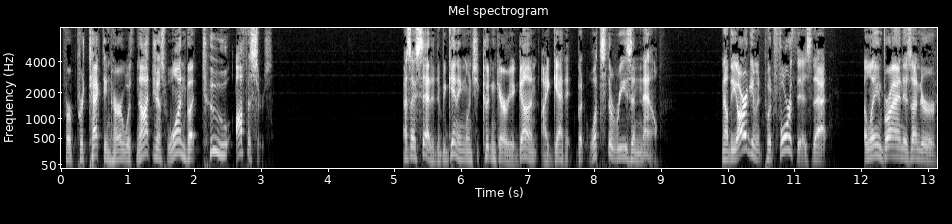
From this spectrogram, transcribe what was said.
for protecting her with not just one, but two officers. As I said in the beginning, when she couldn't carry a gun, I get it. But what's the reason now? Now, the argument put forth is that Elaine Bryant is under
